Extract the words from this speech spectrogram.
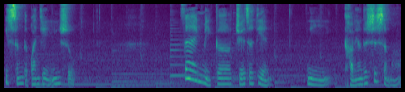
一生的关键因素。在每个抉择点，你考量的是什么？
